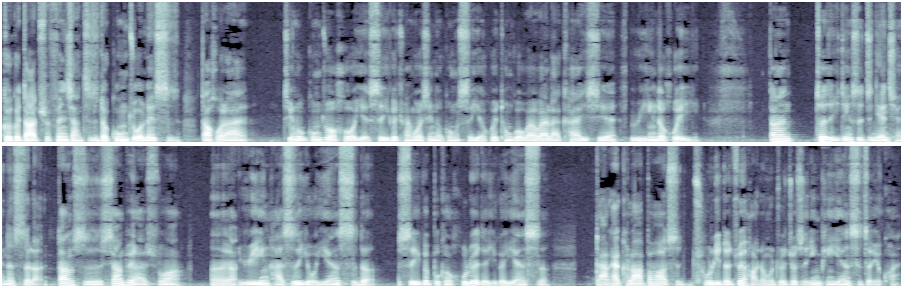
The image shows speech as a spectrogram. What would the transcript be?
各个大区分享自己的工作，类似到后来进入工作后，也是一个全国性的公司，也会通过 YY 来开一些语音的会议。当然，这已经是几年前的事了，当时相对来说。呃，语音还是有延时的，是一个不可忽略的一个延时。打开 Clubhouse 处理的最好的，我觉得就是音频延时这一块，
